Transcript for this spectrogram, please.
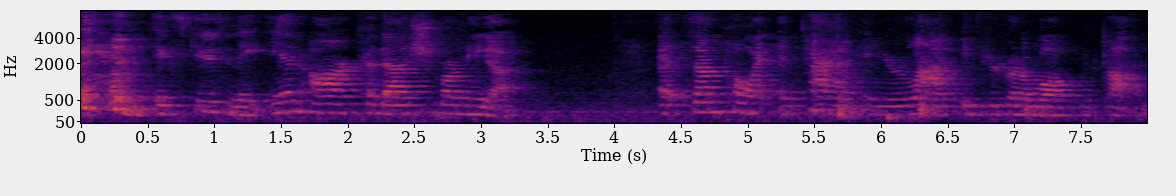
excuse me, in our Kadesh Barnea at some point in time in your life if you're going to walk with God.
